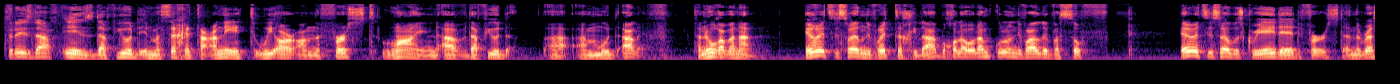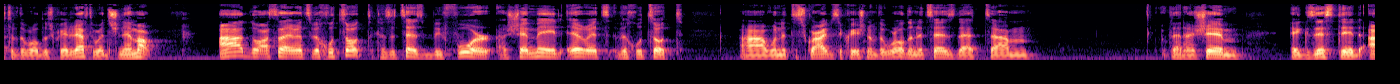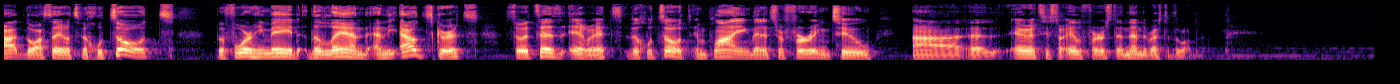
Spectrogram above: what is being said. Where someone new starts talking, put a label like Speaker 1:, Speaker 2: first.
Speaker 1: Today's daf is daf yud in Masechet Ta'anit. We are on the first line of daf yud uh, Amud Aleph. Tanu Rabbanan. Eretz Yisrael nivret techila, b'chol ha'olam kulo nivra levasof. Eretz Yisrael was created first, and the rest of the world was created afterwards. Shneemar. Ad lo asa eretz v'chutzot, because it says before Hashem made eretz v'chutzot. Uh, when it describes the creation of the world, and it says that um, that Hashem existed ad lo asa eretz v'chutzot, before he made the land and the outskirts. So it says Eretz, the chutzot, implying that it's referring to uh, uh, Eretz Israel first and then the rest of the world.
